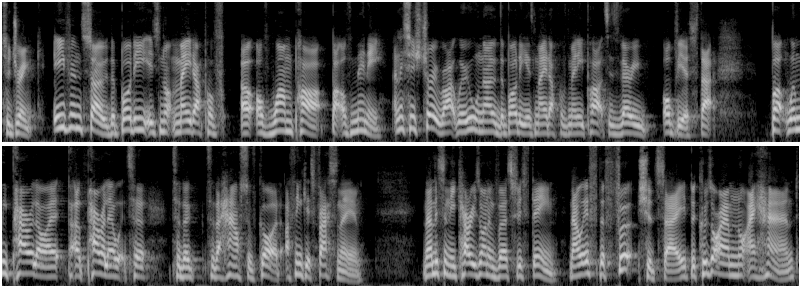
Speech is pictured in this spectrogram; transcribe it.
to drink. Even so, the body is not made up of, uh, of one part, but of many. And this is true, right? We all know the body is made up of many parts. It's very obvious that. But when we parallel it, uh, parallel it to, to, the, to the house of God, I think it's fascinating. Now, listen, he carries on in verse 15. Now, if the foot should say, Because I am not a hand,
